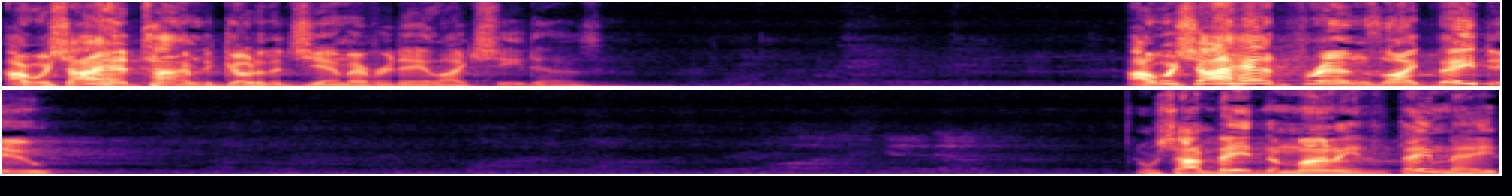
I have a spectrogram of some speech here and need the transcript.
I wish I had time to go to the gym every day like she does. I wish I had friends like they do. I wish I made the money that they made.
